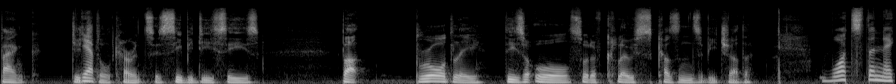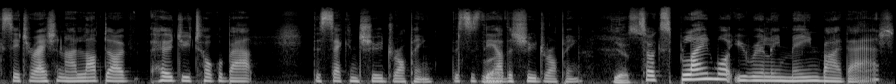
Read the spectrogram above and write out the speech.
bank digital yep. currencies, CBDCs. But broadly, these are all sort of close cousins of each other what's the next iteration? I loved, I've heard you talk about the second shoe dropping. This is the right. other shoe dropping. Yes. So explain what you really mean by that.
